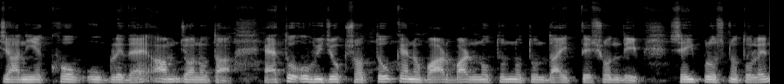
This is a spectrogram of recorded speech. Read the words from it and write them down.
যা নিয়ে ক্ষোভ উগড়ে দেয় আম জনতা। এত অভিযোগ সত্ত্বেও কেন বারবার নতুন নতুন দায়িত্বে সন্দীপ? সেই প্রশ্ন তোলেন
